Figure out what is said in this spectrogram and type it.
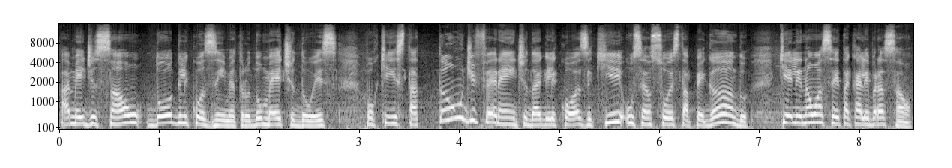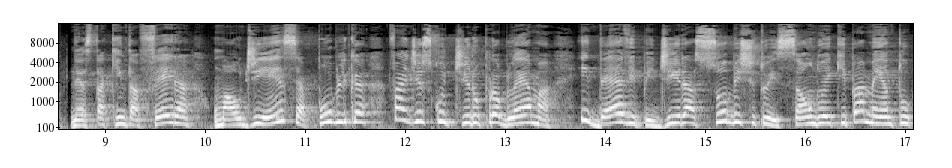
a medição do glicosímetro, do MET2, porque está tão diferente da glicose que o sensor está pegando que ele não aceita a calibração. Nesta quinta-feira, uma audiência pública vai discutir o problema e deve pedir a substituição do equipamento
